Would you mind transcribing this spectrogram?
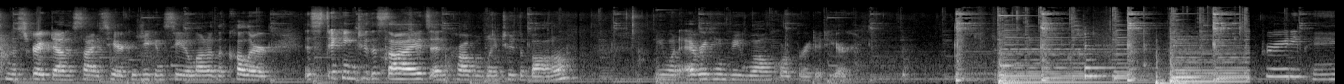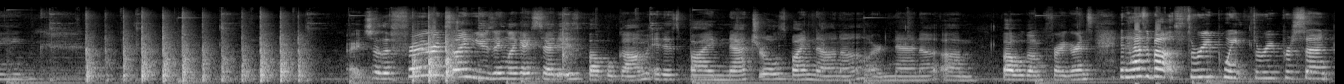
I'm to scrape down the sides here because you can see a lot of the color is sticking to the sides and probably to the bottom. You want everything to be well incorporated here. So the fragrance I'm using, like I said, is Bubblegum. It is by Naturals by Nana, or Nana um, Bubblegum fragrance. It has about 3.3%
